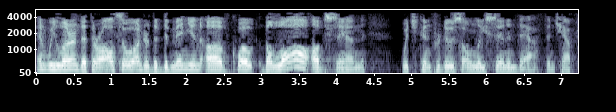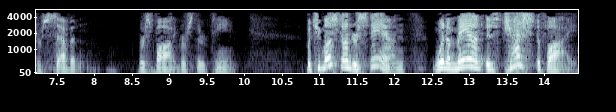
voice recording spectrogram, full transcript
And we learn that they're also under the dominion of, quote, the law of sin, which can produce only sin and death in chapter 7, verse 5, verse 13. But you must understand, when a man is justified,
